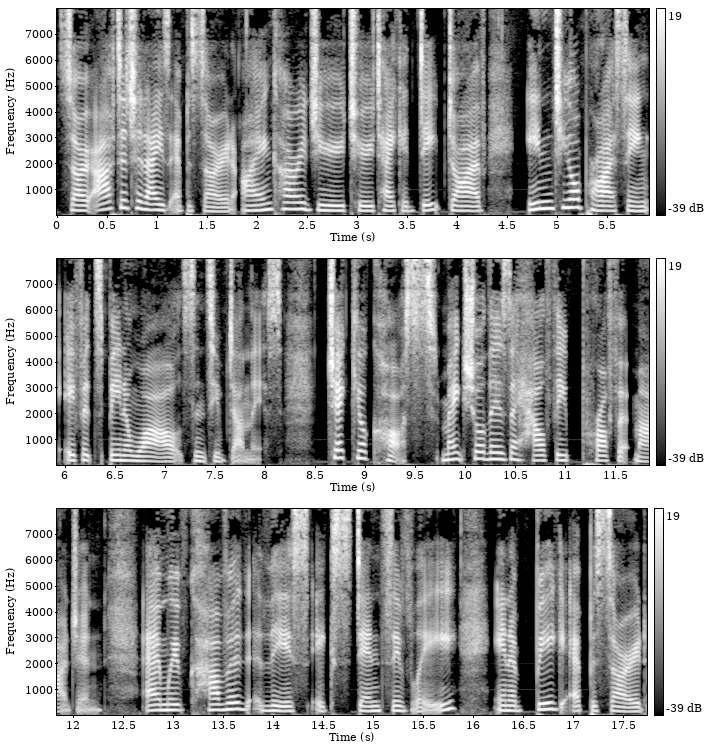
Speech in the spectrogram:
So, after today's episode, I encourage you to take a deep dive into your pricing if it's been a while since you've done this. Check your costs, make sure there's a healthy profit margin. And we've covered this extensively in a big episode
